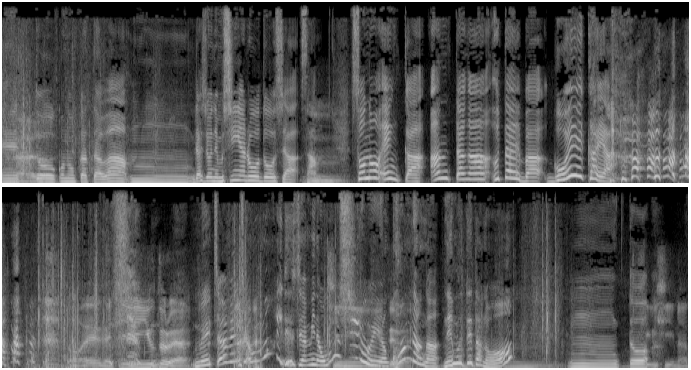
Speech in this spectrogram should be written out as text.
えー、っとこの方はうんラジオネーム深夜労働者さん、ん、その演歌あんたが歌えば護衛歌や。ええ言うとるや。めちゃめちゃうまいですよ。みんな面白いよ。こんなんが眠ってたの、うんうんと、厳しいな、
